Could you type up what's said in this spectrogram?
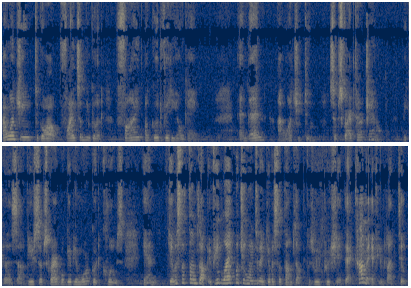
I want you to go out, find something good, find a good video game. And then I want you to subscribe to our channel because uh, if you subscribe, we'll give you more good clues. And give us a thumbs up. If you like what you learned today, give us a thumbs up because we appreciate that. Comment if you'd like to.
